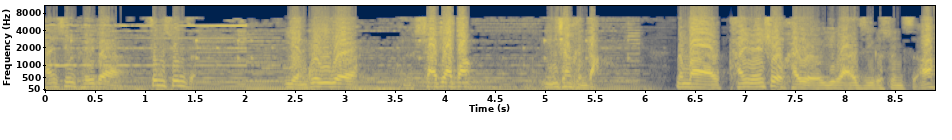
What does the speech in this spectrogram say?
谭鑫培的曾孙子，演过一个沙家浜，影响很大。那么谭元寿还有一个儿子，一个孙子啊，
